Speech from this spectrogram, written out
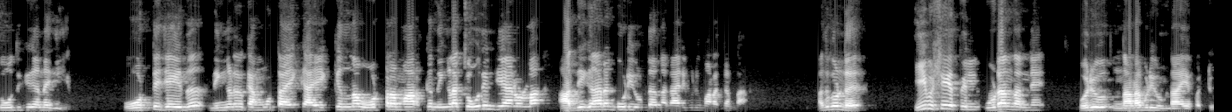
ചോദിക്കുക തന്നെ ചെയ്യും. വോട്ട് ചെയ്ത് നിങ്ങളെയൊക്കെ അങ്ങോട്ടേക്ക് അയക്കുന്ന വോട്ടർമാർക്ക് നിങ്ങളെ ചോദ്യം ചെയ്യാനുള്ള അധികാരം കൂടി ഉണ്ട് എന്ന കാര്യം കൂടി മറക്കണ്ട. അതുകൊണ്ട് ഈ വിഷയത്തിൽ ഉടൻ തന്നെ ഒരു നടപടി ഉണ്ടായേ പറ്റൂ.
